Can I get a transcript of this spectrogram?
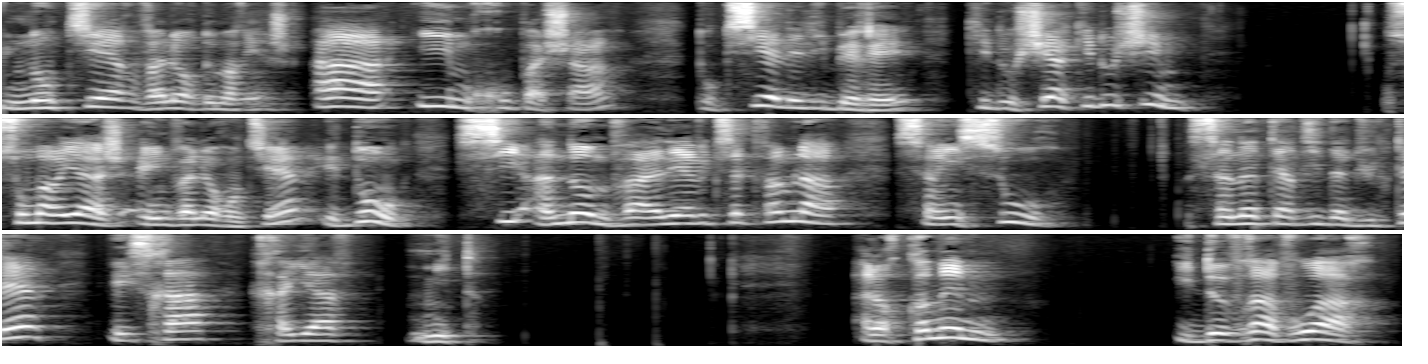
entière valeur de mariage. A im donc si elle est libérée, Kidushi Kidushim, son mariage a une valeur entière, et donc, si un homme va aller avec cette femme-là, c'est un sourd, c'est un interdit d'adultère, et il sera chayav mit. Alors quand même, il devra avoir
